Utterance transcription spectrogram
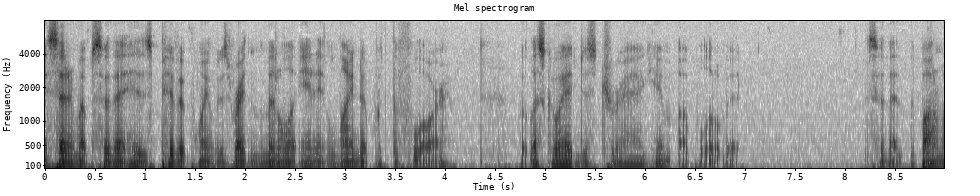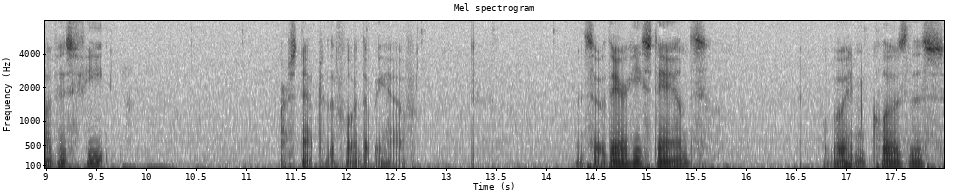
it set him up so that his pivot point was right in the middle and it lined up with the floor. But let's go ahead and just drag him up a little bit so that the bottom of his feet are snapped to the floor that we have. And so there he stands. We'll go ahead and close this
